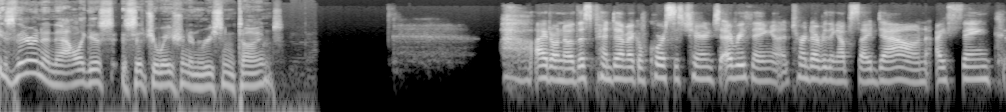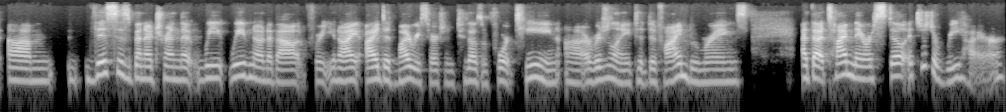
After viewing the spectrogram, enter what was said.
Is there an analogous situation in recent times? I don't know. This pandemic, of course, has changed everything, uh, turned everything upside down. I think um, this has been a trend that we we've known about for. You know, I, I did my research in 2014 uh, originally to define boomerangs. At that time, they were still. It's just a rehire,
